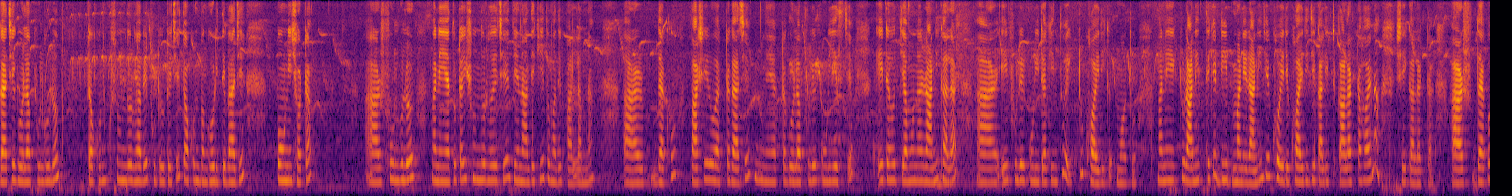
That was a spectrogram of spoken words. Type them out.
গাছে গোলাপ ফুলগুলো তখন সুন্দরভাবে ফুটে উঠেছে। তখন ঘড়িতে বাজে পৌনে ছটা। আর ফুলগুলো মানে এতটাই সুন্দর হয়েছে যে না দেখিয়ে তোমাদের পারলাম না। আর দেখো পাশেরও একটা গাছে একটা গোলাপ ফুলের কুঁড়ি এসছে। এটা হচ্ছে যেমন রানী কালার আর এই ফুলের কুঁড়িটা কিন্তু একটু খয়েরি মতো। মানে একটু রানীর থেকে ডিপ মানে রানী যে খয়েরি খয়েরি যে কালি কালারটা হয় না সেই কালারটা। আর দেখো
